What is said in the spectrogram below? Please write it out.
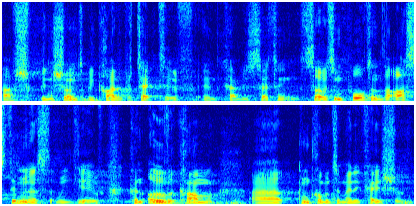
have been shown to be cardioprotective in CABG settings. So it's important that our stimulus that we give can overcome uh, concomitant medication.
